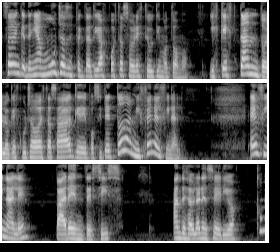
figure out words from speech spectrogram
saben que tenía muchas expectativas puestas sobre este último tomo. Y es que es tanto lo que he escuchado de esta saga que deposité toda mi fe en el final. En finale, paréntesis, antes de hablar en serio, ¿cómo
